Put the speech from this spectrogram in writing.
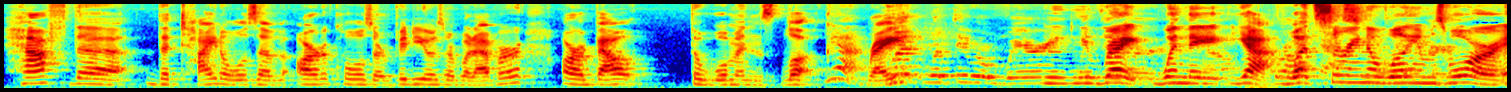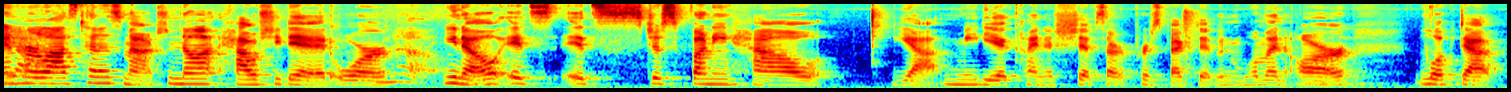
Half the the titles of articles or videos or whatever are about the woman's look, yeah, right? What, what they were wearing, when they right were, when you they know, yeah what serena williams wore in her last tennis match not how she did or No. you know it's it's just funny how yeah media kind of shifts our perspective and women are Mm-hmm. looked at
